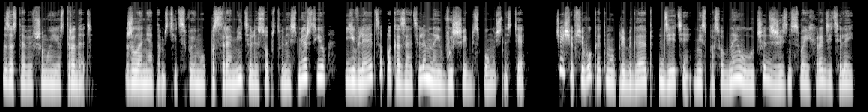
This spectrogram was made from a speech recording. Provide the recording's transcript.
заставившему ее страдать. Желание отомстить своему посрамителю собственной смертью является показателем наивысшей беспомощности. Чаще всего к этому прибегают дети, не способные улучшить жизнь своих родителей.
